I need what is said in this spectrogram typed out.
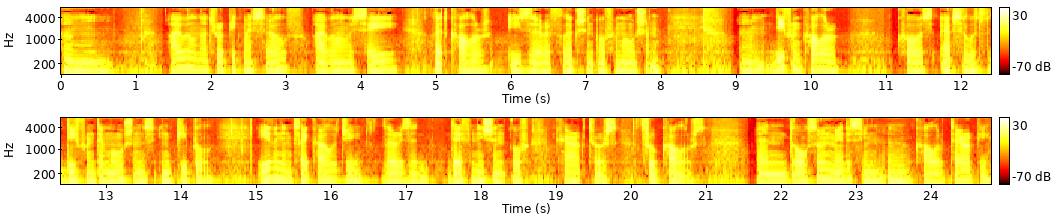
Um, I will not repeat myself. I will only say that color is a reflection of emotion. Um, different color cause absolutely different emotions in people. Even in psychology, there is a definition of characters through colors, and also in medicine, uh, color therapy.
